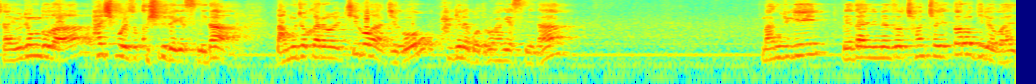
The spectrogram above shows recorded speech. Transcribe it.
자, 이 정도가 85에서 90이 되겠습니다. 나무젓가락을 찍어가지고 확인해 보도록 하겠습니다. 만죽이 매달리면서 천천히 떨어지려고 할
